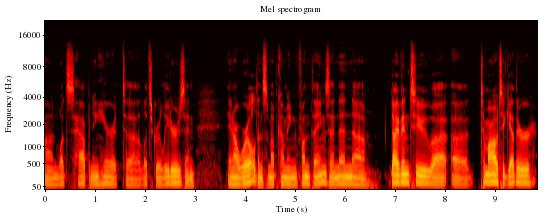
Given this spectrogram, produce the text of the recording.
on what's happening here at uh, Let's Grow Leaders and in our world and some upcoming fun things, and then uh, dive into uh, a Tomorrow Together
